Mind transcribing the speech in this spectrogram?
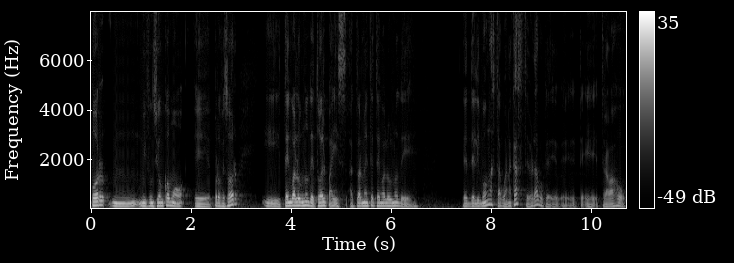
por mm, mi función como eh, profesor y tengo alumnos de todo el país, actualmente tengo alumnos de, desde Limón hasta Guanacaste, ¿verdad? Porque eh, trabajo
